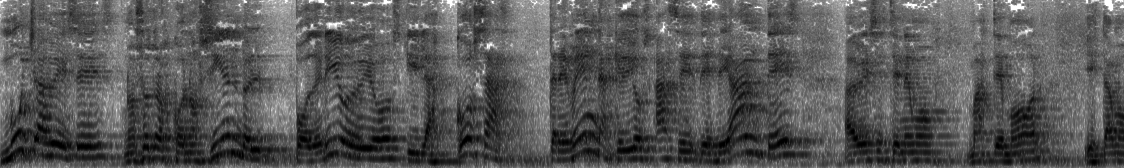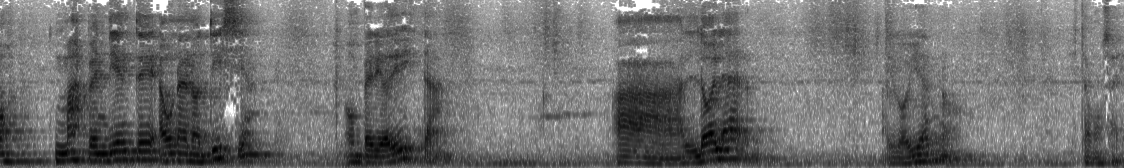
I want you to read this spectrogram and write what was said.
Muchas veces nosotros conociendo el poderío de Dios y las cosas tremendas que Dios hace desde antes, a veces tenemos más temor y estamos más pendientes a una noticia, a un periodista, al dólar, al gobierno. Estamos ahí,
